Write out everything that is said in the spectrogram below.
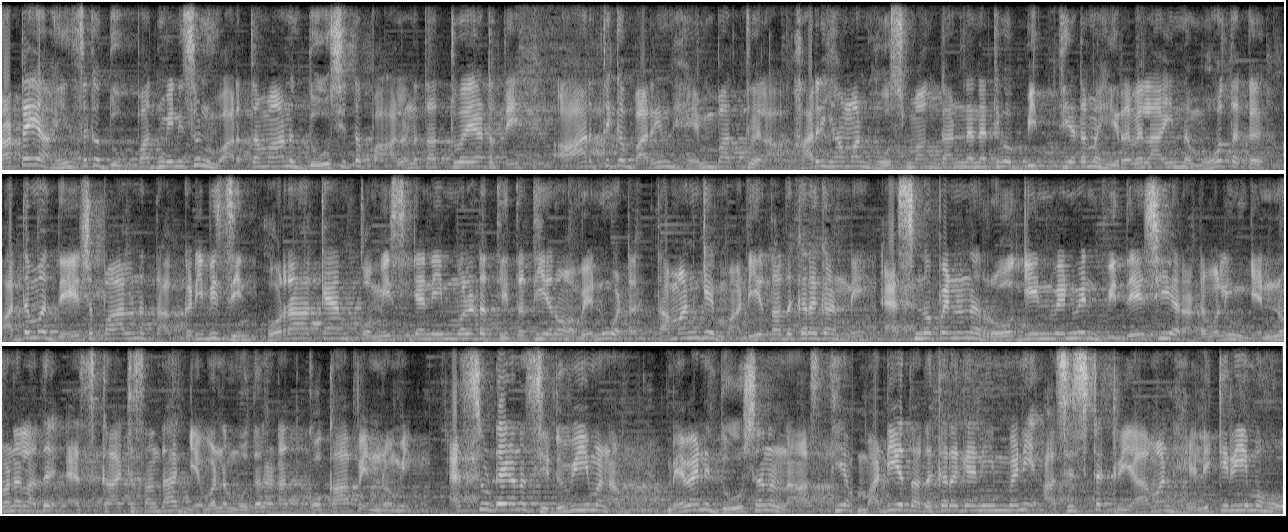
රටේ අහිංසක දුප්පත් මිනිසුන් වර්තමාන දූෂිත පාලන තත්ත්වය යටතේ ආර්ථික බරින් හෙම්බත් වෙලා හරි හමන් හුස්මක් ගන්න නැතිව බිත්තියටම හිරවෙලා ඉන්න මොහොතක අදම දේශපාලන තක්කඩි විසින් හොරාකෑම් කොමිස් ගැනීම් වලට තිත තියනවා වෙනුවට Tamanගේ මඩිය තද කරගන්නේ ඇස් නොපෙනෙන රෝගීන් වෙනුවෙන් විදේශීය රටවලින් ගෙන්වන ලද ඇස්කාච සඳහා ගෙවන මුදලටත් කොකා පෙන්වමින්. ඇස් උඩ යන සිදුවීම නම් මෙවැනි දූෂණ නාස්තිය මඩිය තද කර ගැනීම වැනි අසිෂ්ට ක්‍රියාවන් හෙළිකිරීම හෝ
